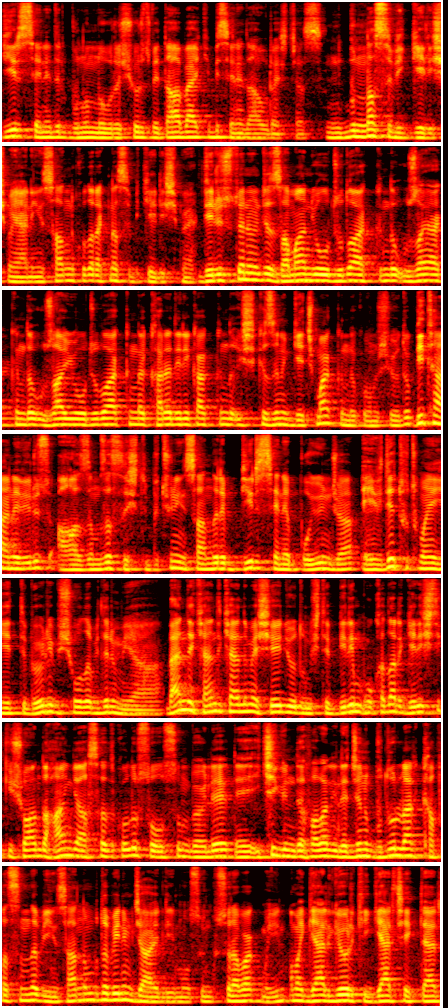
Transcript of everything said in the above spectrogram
bir senedir bununla uğraşıyoruz ve daha belki bir sene daha uğraşacağız. Bu nasıl bir gelişme yani insanlık olarak nasıl bir gelişme? Virüsten önce zaman yolculuğu hakkında, uzay hakkında, uzay yolculuğu hakkında, kara delik hakkında, ışık hızını geçme hakkında konuşuyorduk. Bir tane virüs ağzımıza sıçtı. Bütün insanları bir sene boyunca evde tutmaya yetti. Böyle bir şey olabilir mi ya? Ben de kendi kendime şey diyordum işte bilim o kadar gelişti ki şu anda hangi hastalık olursa olsun böyle e, iki günde falan ilacını bulurlar kafasında bir insandım. Bu da benim cahilliğim olsun kusura bakmayın. Ama gel gör ki gerçekler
